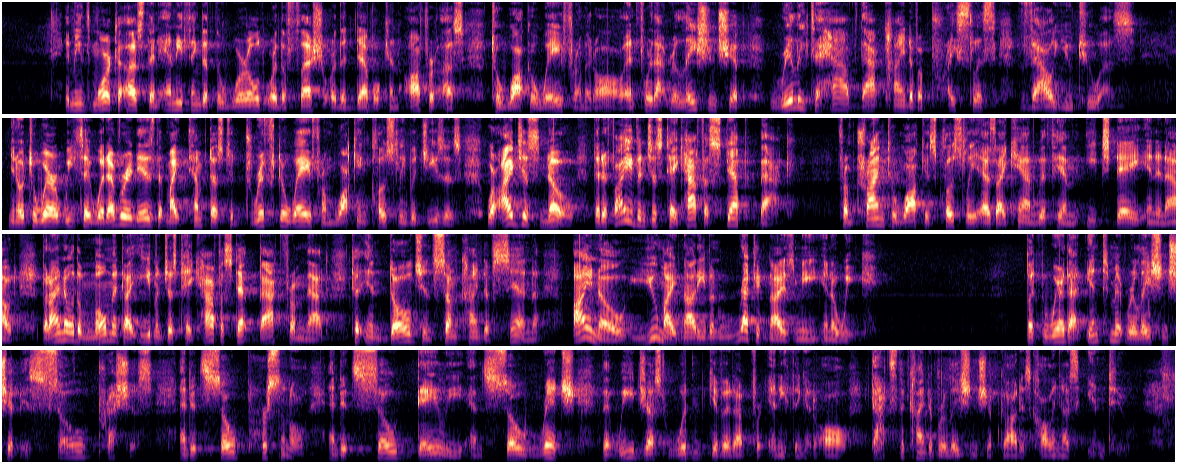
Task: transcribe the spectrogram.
It means more to us than anything that the world or the flesh or the devil can offer us to walk away from it all. And for that relationship really to have that kind of a priceless value to us. You know, to where we say whatever it is that might tempt us to drift away from walking closely with Jesus, where I just know that if I even just take half a step back, from trying to walk as closely as I can with Him each day in and out. But I know the moment I even just take half a step back from that to indulge in some kind of sin, I know you might not even recognize me in a week. But where that intimate relationship is so precious and it's so personal and it's so daily and so rich that we just wouldn't give it up for anything at all. That's the kind of relationship God is calling us into.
